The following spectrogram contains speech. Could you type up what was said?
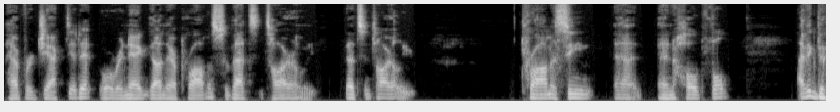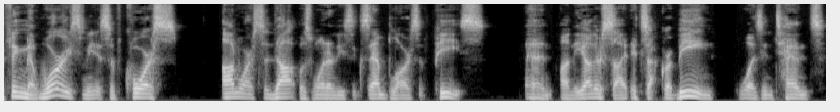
have rejected it or reneged on their promise. So that's entirely, that's entirely promising and, and hopeful. I think the thing that worries me is, of course, Anwar Sadat was one of these exemplars of peace. And on the other side, Itzhak Rabin was intent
